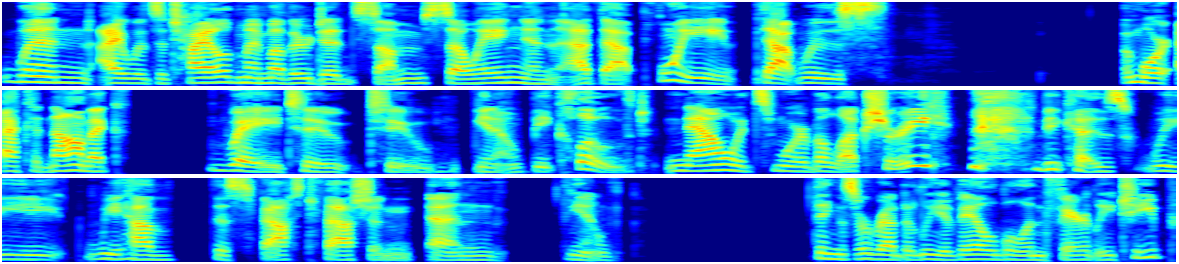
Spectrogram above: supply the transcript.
When I was a child, my mother did some sewing. And at that point, that was a more economic way to to you know be clothed now it's more of a luxury because we we have this fast fashion and you know things are readily available and fairly cheap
